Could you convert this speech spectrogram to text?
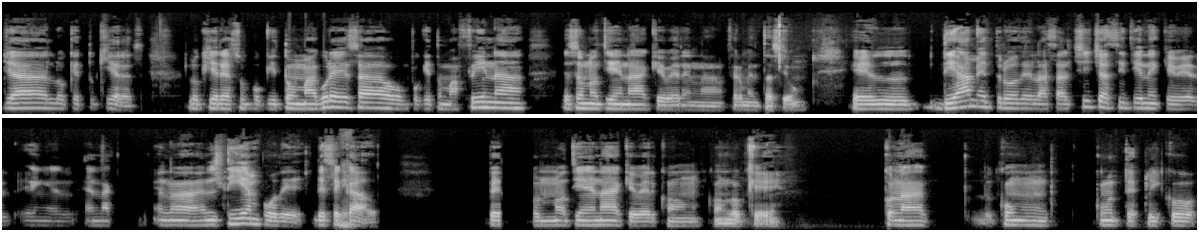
ya lo que tú quieras. Lo quieres un poquito más gruesa o un poquito más fina eso no tiene nada que ver en la fermentación. El diámetro de la salchicha sí tiene que ver en el, en la, en el tiempo de, de secado, pero no tiene nada que ver con, con lo que, con la, con, ¿cómo te explico?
